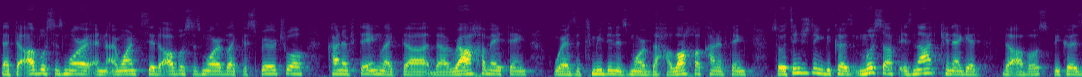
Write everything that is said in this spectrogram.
That the avos is more, and I want to say the avos is more of like the spiritual kind of thing, like the, the rachame thing, whereas the timidin is more of the halacha kind of things. So it's interesting because musaf is not connected the avos because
